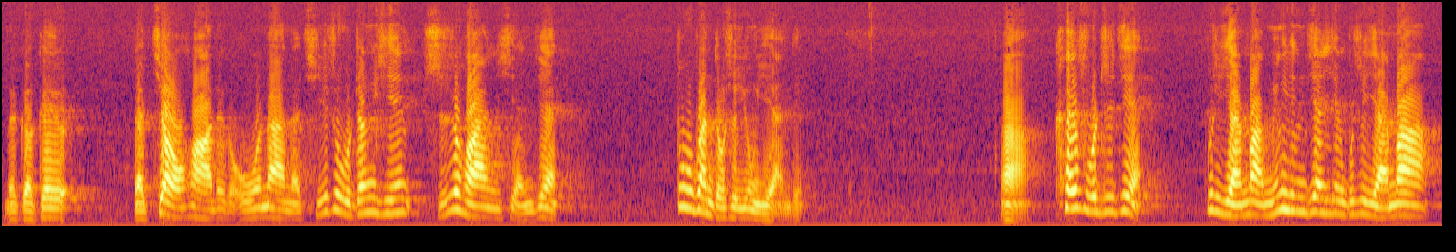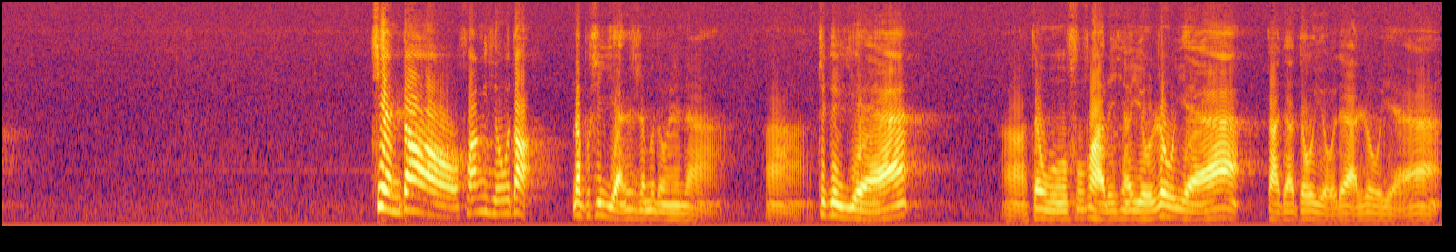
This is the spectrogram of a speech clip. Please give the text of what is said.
那个给呃教化这个无难的七处真心十环显见，多半都是用眼的，啊，开佛之见。不是眼吗？明心见性不是眼吗？见道方修道，那不是眼是什么东西呢？啊，这个眼啊，在我们佛法里像有肉眼，大家都有的肉眼啊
